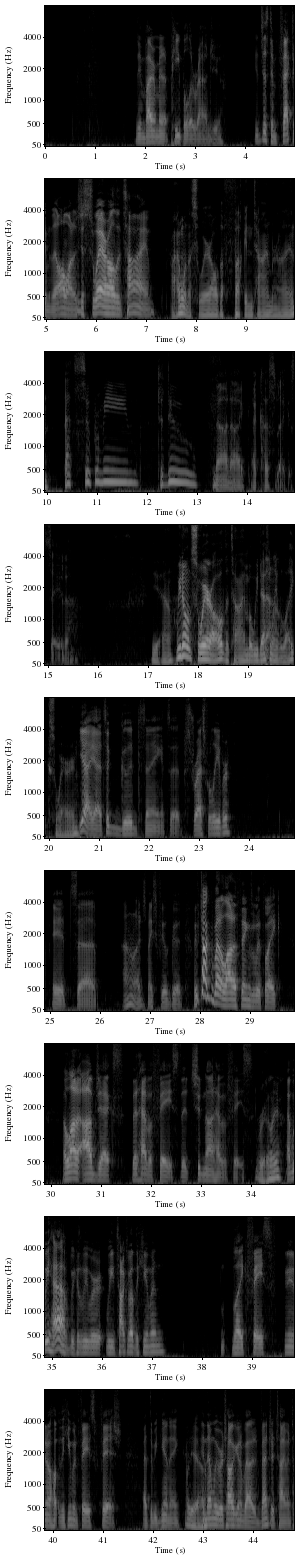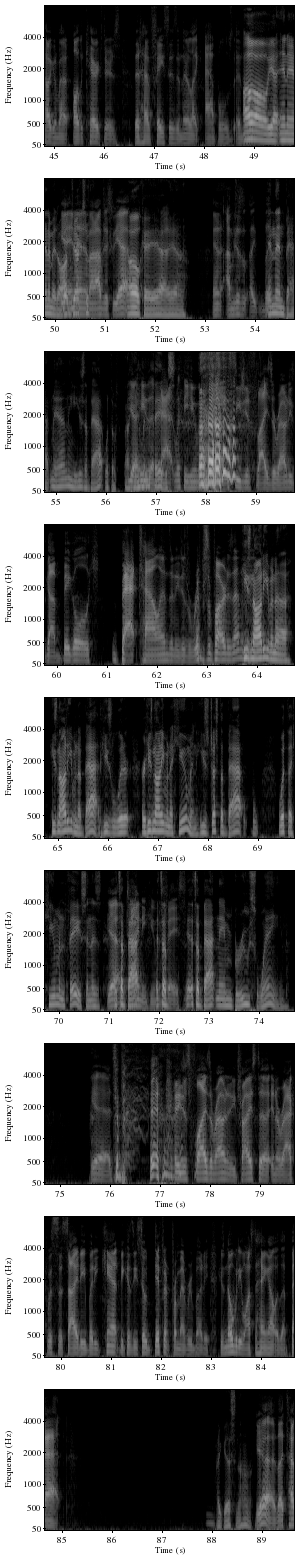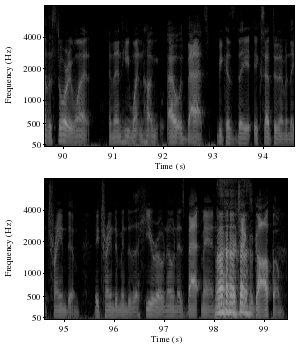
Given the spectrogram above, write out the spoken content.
The environment of people around you. You just infect them and they all want to just swear all the time. I want to swear all the fucking time, Ryan. That's super mean to do. Nah, nah, I, I cuss like a sailor. Yeah, we don't swear all the time, but we definitely No. like swearing. Yeah, yeah, it's a good thing. It's a stress reliever. It's uh I don't know, it just makes you feel good. We've talked about a lot of things with like a lot of objects that have a face that should not have a face. Really? And we have because we were we talked about the human like face, you know, the human face fish at the beginning. Oh yeah. And then we were talking about Adventure Time and talking about all the characters that have faces and they're like apples and oh yeah, inanimate yeah, objects. inanimate with- objects. Yeah, Oh, okay, yeah, yeah. and I'm just like, like and then Batman, he's a bat with a, a yeah, he's a face. bat with a human face. he just flies around. He's got big old bat talons, and he just rips apart his enemies. he's not even a he's not even a bat. He's liter or he's not even a human. He's just a bat w- with a human face and is Yeah, it's a bat tiny human it's a, face. It's a bat named Bruce Wayne. Yeah, it's a. and he just flies around and he tries to interact with society, but he can't because he's so different from everybody. Because nobody wants to hang out with a bat. I guess not. Yeah, that's how the story went. And then he went and hung out with bats because they accepted him and they trained him. They trained him into the hero known as Batman who protects Gotham.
